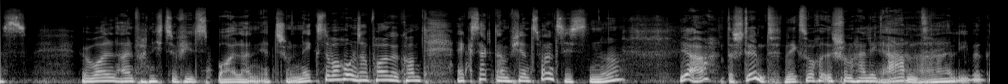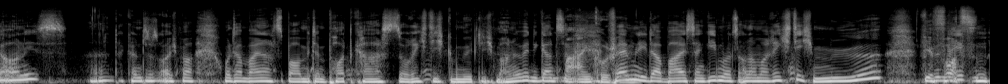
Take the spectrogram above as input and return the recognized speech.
ist. Wir wollen einfach nicht zu viel spoilern jetzt schon. Nächste Woche unsere Folge kommt exakt am 24. Ne? ja, das stimmt. Nächste Woche ist schon Heiligabend. Ja, liebe Gaunis. Da könnt ihr es euch mal unterm Weihnachtsbaum mit dem Podcast so richtig gemütlich machen. Und Wenn die ganze. Family dabei ist, dann geben wir uns auch noch mal richtig Mühe, Ihr Fotzen.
